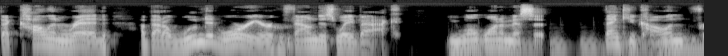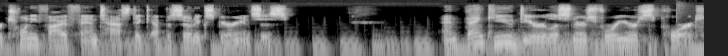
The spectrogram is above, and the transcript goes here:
that Colin read about a wounded warrior who found his way back. You won't want to miss it. Thank you, Colin, for 25 fantastic episode experiences. And thank you, dear listeners, for your support.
